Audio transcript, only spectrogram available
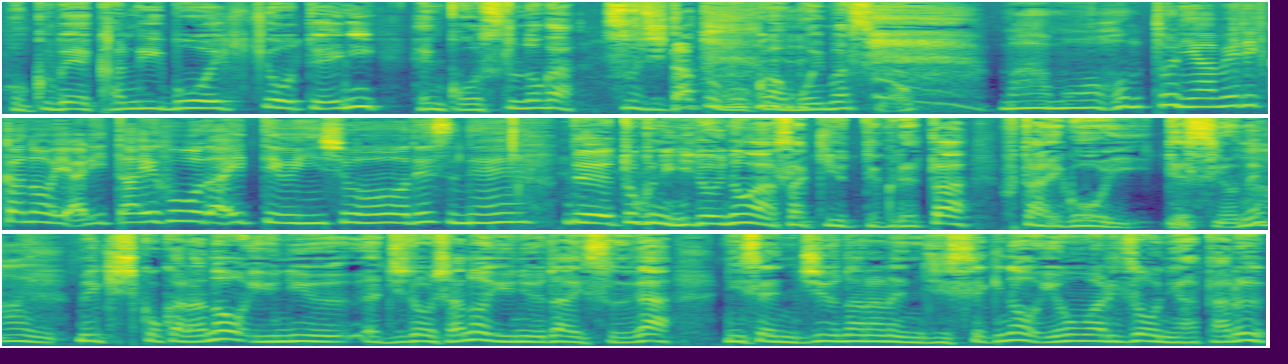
北米管理貿易協定に変更するのが筋だと僕は思いますよ。まあもう本当にアメリカのやりたい放題っていう印象ですね。で、特にひどいのがさっき言ってくれた付帯合意ですよね。はい、メキシコからの輸入、自動車の輸入台数が2017年実績の4割増に当たる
